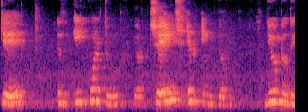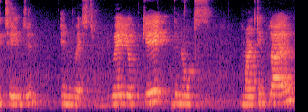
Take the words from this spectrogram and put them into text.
K is equal to your change in income due to the change in investment where your K denotes multiplier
